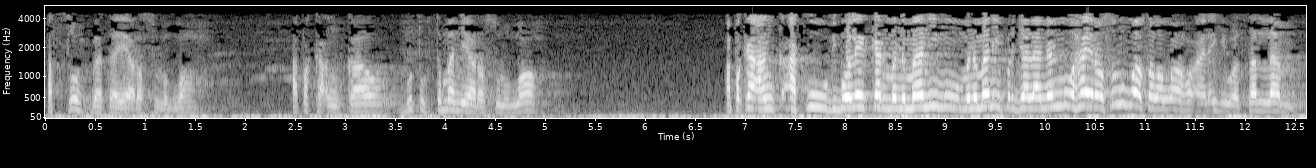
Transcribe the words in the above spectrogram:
As-suhbata ya Rasulullah. Apakah engkau butuh teman ya Rasulullah? Apakah aku dibolehkan menemanimu, menemani perjalananmu, hai Rasulullah sallallahu alaihi wasallam?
